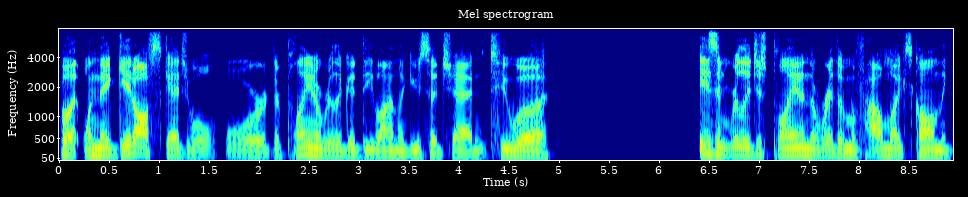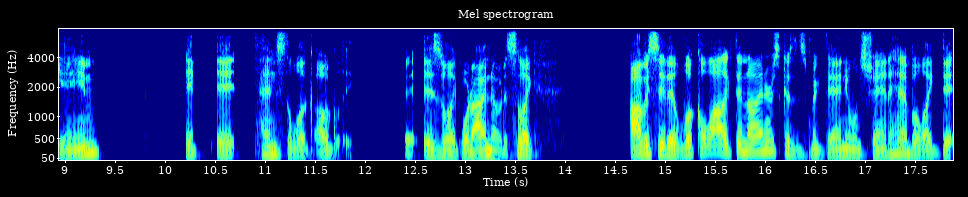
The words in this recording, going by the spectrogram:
But when they get off schedule or they're playing a really good D line, like you said, Chad, and Tua isn't really just playing in the rhythm of how Mike's calling the game, it it tends to look ugly. Is like what I noticed. So like obviously they look a lot like the Niners because it's McDaniel and Shanahan, but like they,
